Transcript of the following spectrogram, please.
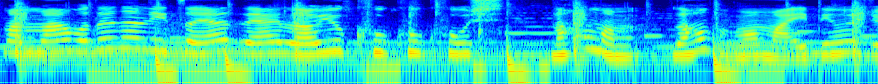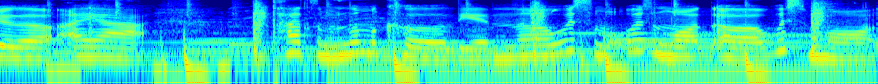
妈妈我在那里怎样怎样，然后又哭哭哭，然后妈然后爸爸妈妈一定会觉得哎呀。他怎么那么可怜呢？为什么？为什么？呃，为什么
